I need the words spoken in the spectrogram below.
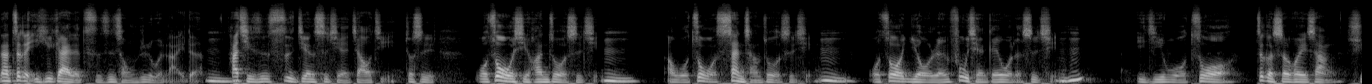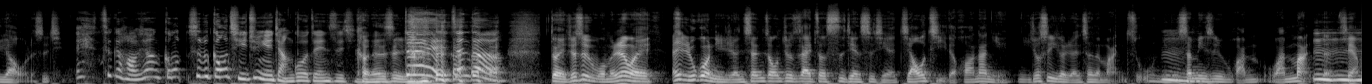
那这个 ikigai 的词是从日文来的。嗯，它其实四件事情的交集，就是我做我喜欢做的事情。嗯，啊，我做我擅长做的事情。嗯，我做有人付钱给我的事情。嗯，以及我做。这个社会上需要我的事情，哎，这个好像宫是不是宫崎骏也讲过这件事情？可能是对，真的 对，就是我们认为，哎，如果你人生中就是在这四件事情的交集的话，那你你就是一个人生的满足，你的生命是完完满的这样。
